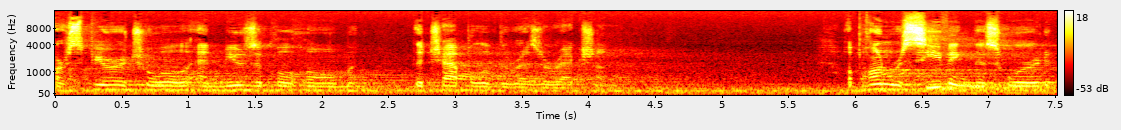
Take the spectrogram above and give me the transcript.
our spiritual and musical home, the Chapel of the Resurrection. Upon receiving this word,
